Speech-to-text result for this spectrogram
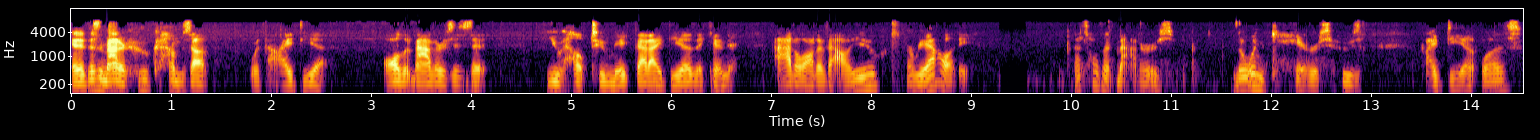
And it doesn't matter who comes up with the idea. All that matters is that you help to make that idea that can add a lot of value a reality. That's all that matters. No one cares whose idea it was.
